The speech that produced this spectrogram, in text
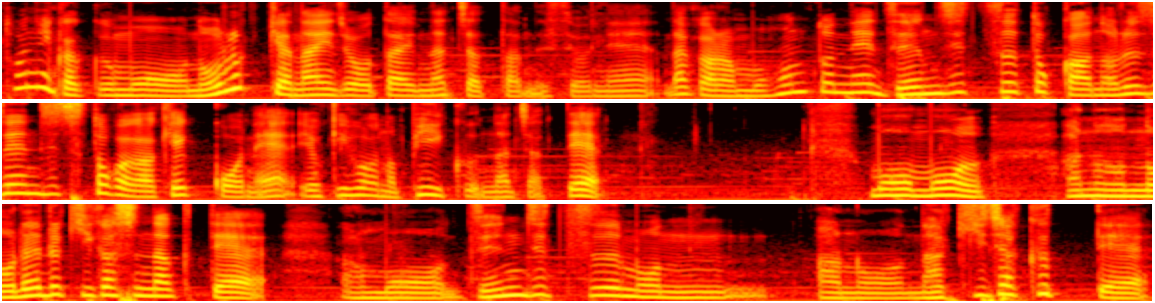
とにかくもう乗るっきゃない状態になっちゃったんですよね。だからもうほんとね前日とか乗る前日とかが結構ね予期不安のピークになっちゃってもうもうあの乗れる気がしなくてあのもう前日もあの泣きじゃくって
